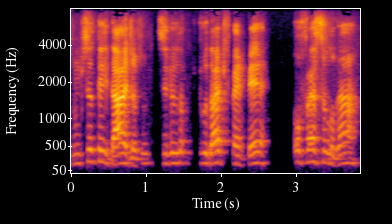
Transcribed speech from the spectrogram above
não precisa ter idade, você vê que está com dificuldade de ficar em pé, oferece lugar.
